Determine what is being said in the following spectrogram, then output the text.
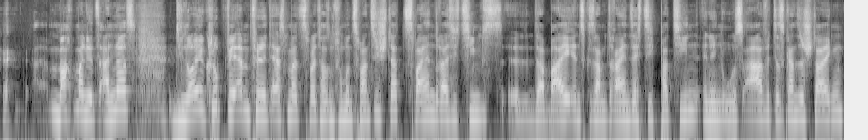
macht man jetzt anders. Die neue Club-WM findet erstmals 2025 statt, 32 Teams äh, dabei, insgesamt 63 Partien. In den USA wird das Ganze steigen.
